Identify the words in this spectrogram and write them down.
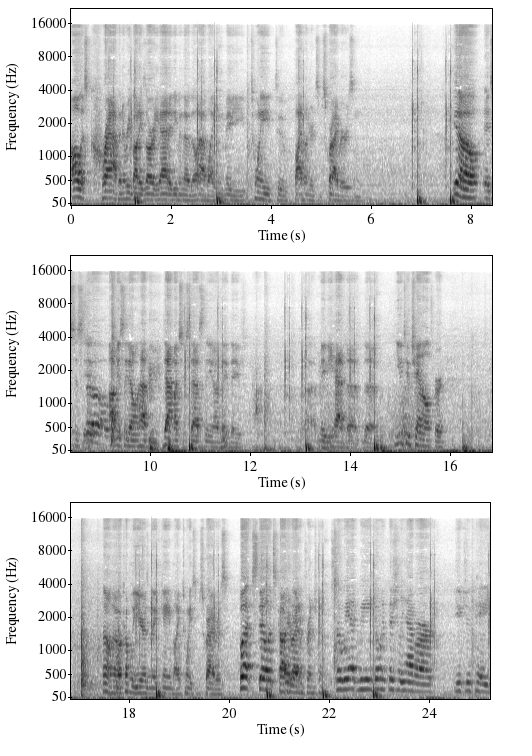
all this crap, and everybody's already had it, even though they'll have like maybe 20 to 500 subscribers, and you know it's just So- obviously they don't have that much success. That, you know they, they've uh, maybe had the the YouTube channel for I don't know, a couple of years and they've gained like 20 subscribers. But still, it's copyright Okay. infringement. So we had we don't officially have our YouTube page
